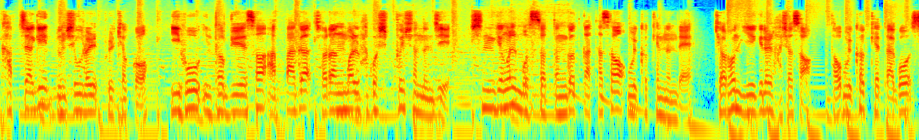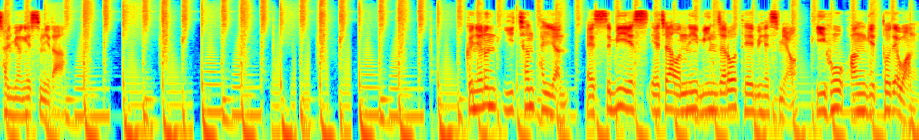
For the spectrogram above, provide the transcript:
갑자기 눈시울을 붉혔고 이후 인터뷰에서 아빠가 저랑 뭘 하고 싶으셨는지 신경을 못 썼던 것 같아서 울컥했는데 결혼 얘기를 하셔서 더 울컥했다고 설명했습니다. 그녀는 2008년 SBS 여자 언니 민자로 데뷔했으며 이후 황기토 대왕,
